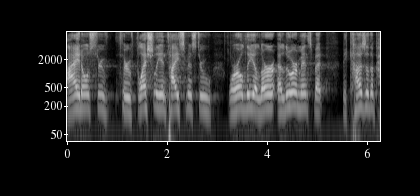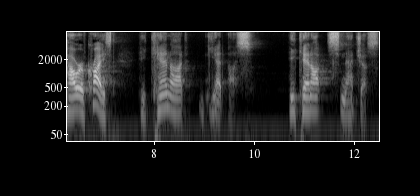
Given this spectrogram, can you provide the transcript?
idols, through, through fleshly enticements, through worldly allure, allurements, but because of the power of Christ, he cannot get us. He cannot snatch us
